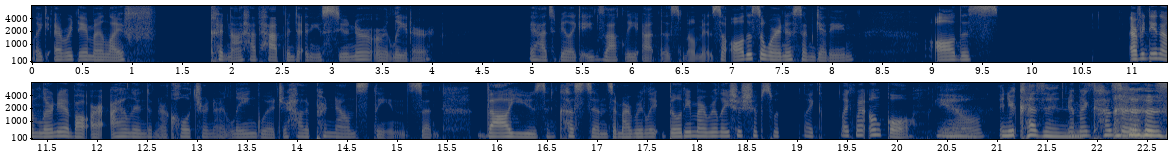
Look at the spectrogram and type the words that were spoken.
Like every day in my life could not have happened any sooner or later. It had to be like exactly at this moment. So all this awareness I'm getting, all this everything I'm learning about our island and our culture and our language and how to pronounce things and values and customs and my rela- building my relationships with like like my uncle, you Yeah. know, And your cousins. and my cousins,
